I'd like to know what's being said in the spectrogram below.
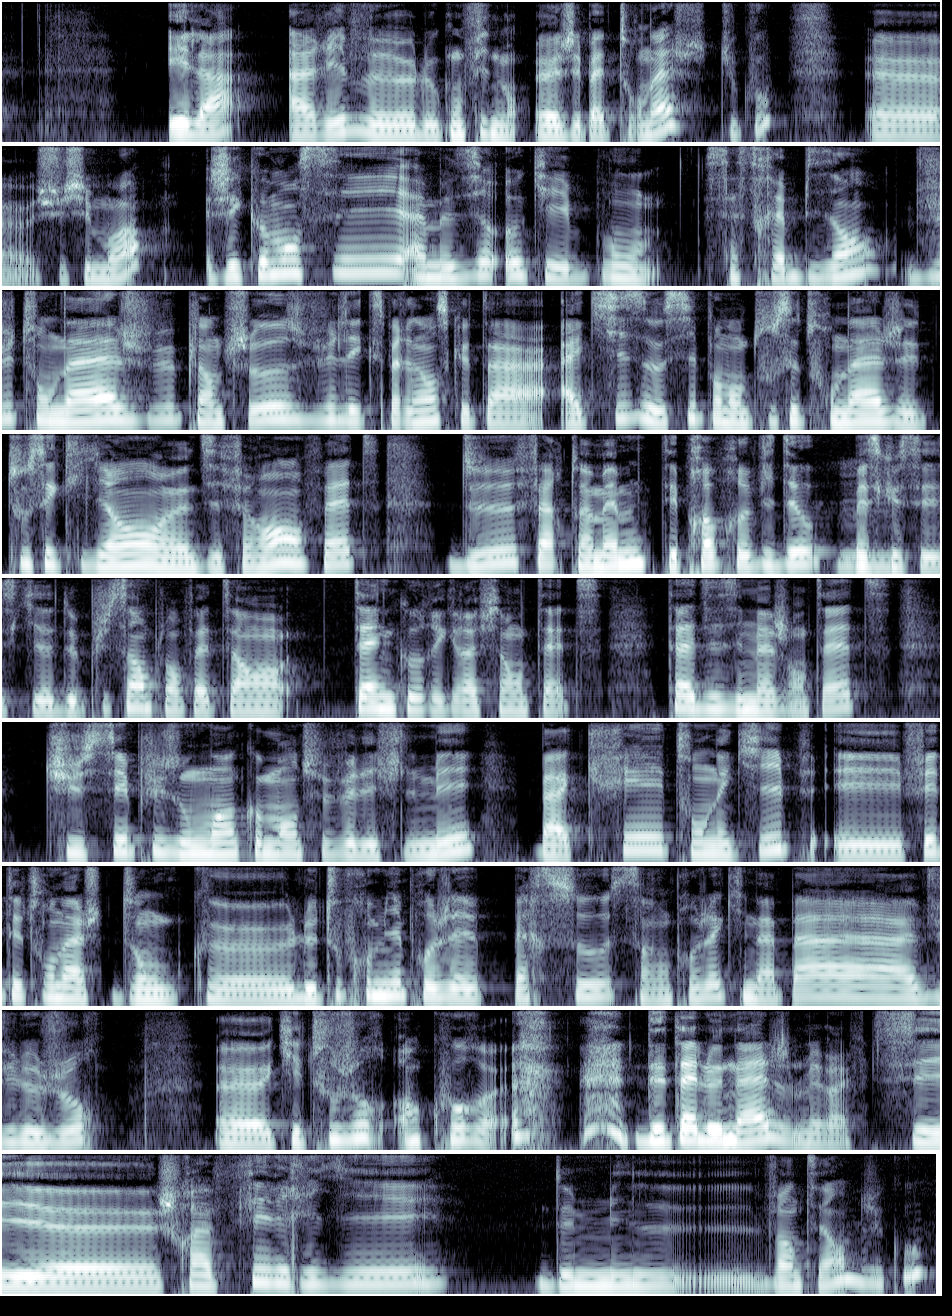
Et là arrive euh, le confinement. J'ai pas de tournage, du coup. je suis chez moi. J'ai commencé à me dire, ok, bon, ça serait bien, vu ton âge, vu plein de choses, vu l'expérience que tu as acquise aussi pendant tous ces tournages et tous ces clients différents, en fait, de faire toi-même tes propres vidéos. Parce mhm. que c'est ce qu'il y a de plus simple, en fait. Tu as, une chorégraphie en tête, tu as des images en tête, tu sais plus ou moins comment tu veux les filmer, bah, crée ton équipe et fais tes tournages. Donc euh, le tout premier projet perso, c'est un projet qui n'a pas vu le jour. Euh, qui est toujours en cours d'étalonnage, mais bref. C'est, euh, je crois, février 2021 du coup.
